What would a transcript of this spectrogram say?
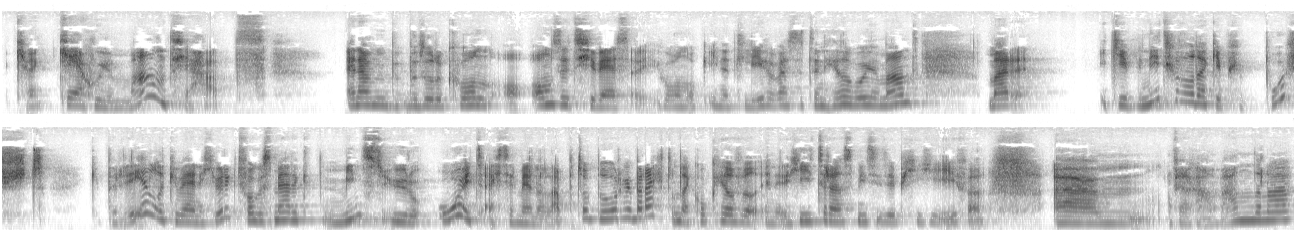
ik heb een kei goede maand gehad. En dan bedoel ik gewoon omzetgewijs, gewoon ook in het leven was het een heel goede maand. Maar ik heb niet het gevoel dat ik heb gepusht. Ik heb redelijk weinig gewerkt. Volgens mij heb ik het minste uren ooit achter mijn laptop doorgebracht, omdat ik ook heel veel energietransmissies heb gegeven. Um, veel gaan wandelen.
